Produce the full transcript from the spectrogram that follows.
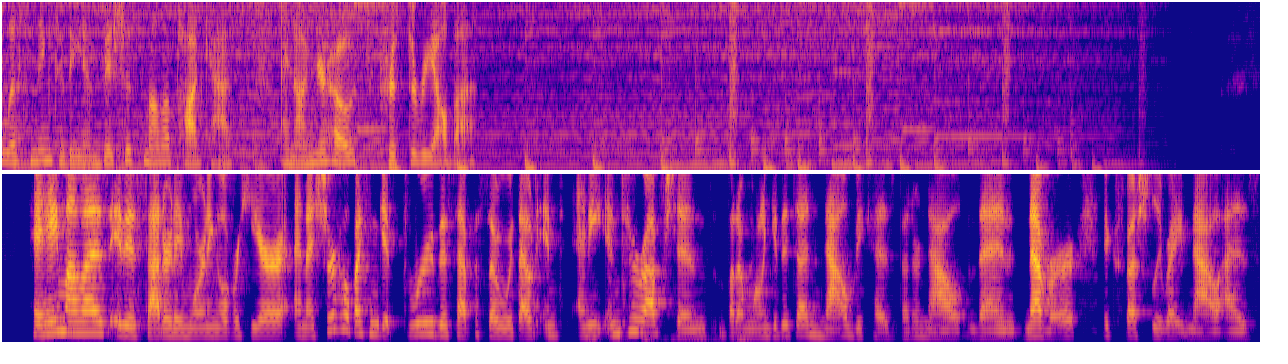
listening to the Ambitious Mama podcast, and I'm your host, Christa Realba. Hey, hey, mamas. It is Saturday morning over here, and I sure hope I can get through this episode without in- any interruptions. But I want to get it done now because better now than never, especially right now, as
